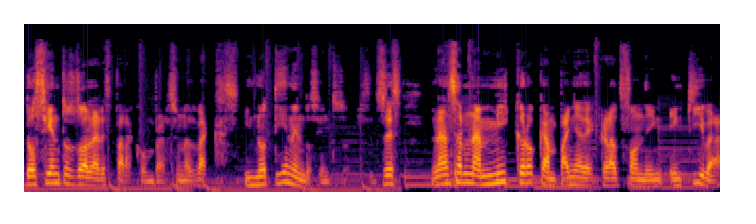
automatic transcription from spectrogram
200 dólares para comprarse unas vacas y no tienen 200 dólares. Entonces lanzan una micro campaña de crowdfunding en Kiva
